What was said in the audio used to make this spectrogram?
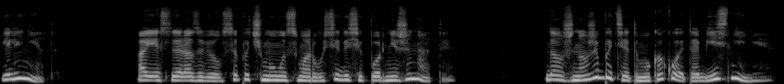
или нет? А если развелся, почему мы с Марусей до сих пор не женаты? Должно же быть этому какое-то объяснение.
